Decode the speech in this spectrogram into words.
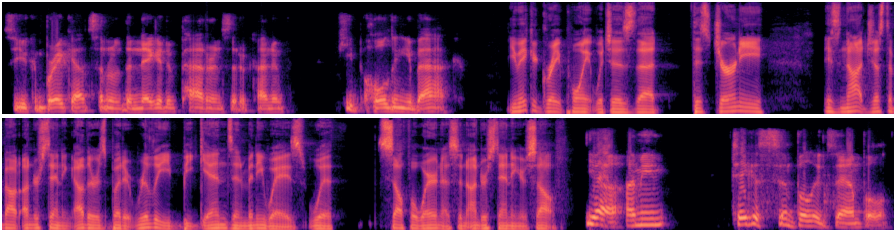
so you can break out some of the negative patterns that are kind of keep holding you back. You make a great point, which is that this journey is not just about understanding others, but it really begins in many ways with self awareness and understanding yourself. Yeah. I mean, take a simple example.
